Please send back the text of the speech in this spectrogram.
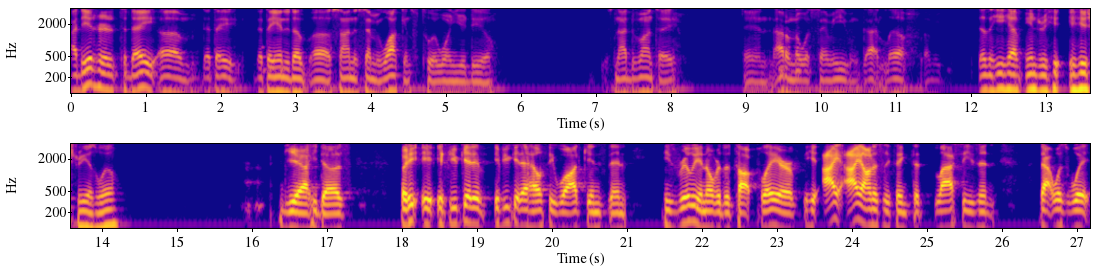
I did hear today um, that they that they ended up uh, signing Sammy Watkins to a one year deal. It's not Davante, and I don't know what Sammy even got left. I mean, doesn't he have injury hi- history as well? Yeah, he does. But he, if you get a, if you get a healthy Watkins, then he's really an over the top player. He, I I honestly think that last season that was what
